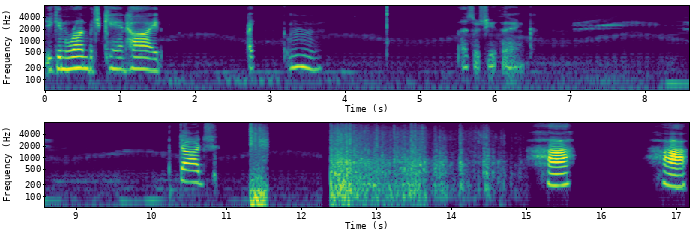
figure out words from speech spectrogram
You can run, but you can't hide. I. Mm. That's what you think. Dodge. Ha. Ha.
